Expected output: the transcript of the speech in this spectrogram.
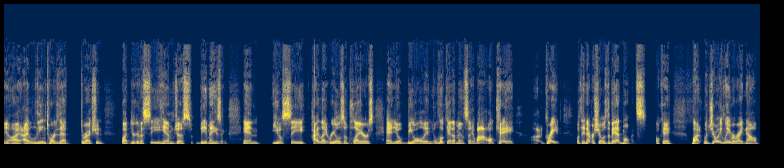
You know, I, I lean towards that direction, but you're going to see him just be amazing. And you'll see highlight reels of players and you'll be all in. You'll look at them and say, wow, okay, uh, great. What they never show is the bad moments. Okay. But with Joey Wiemer right now,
